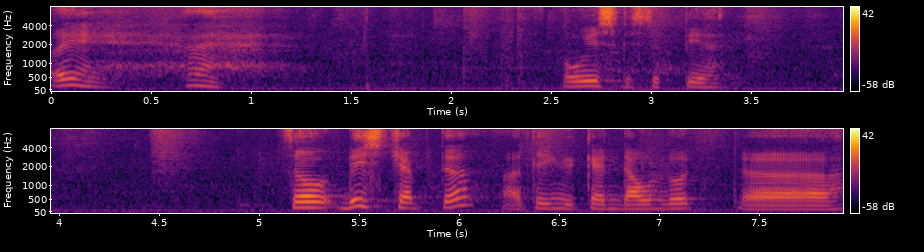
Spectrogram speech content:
Eh, always disappear. So this chapter, I think we can download uh,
